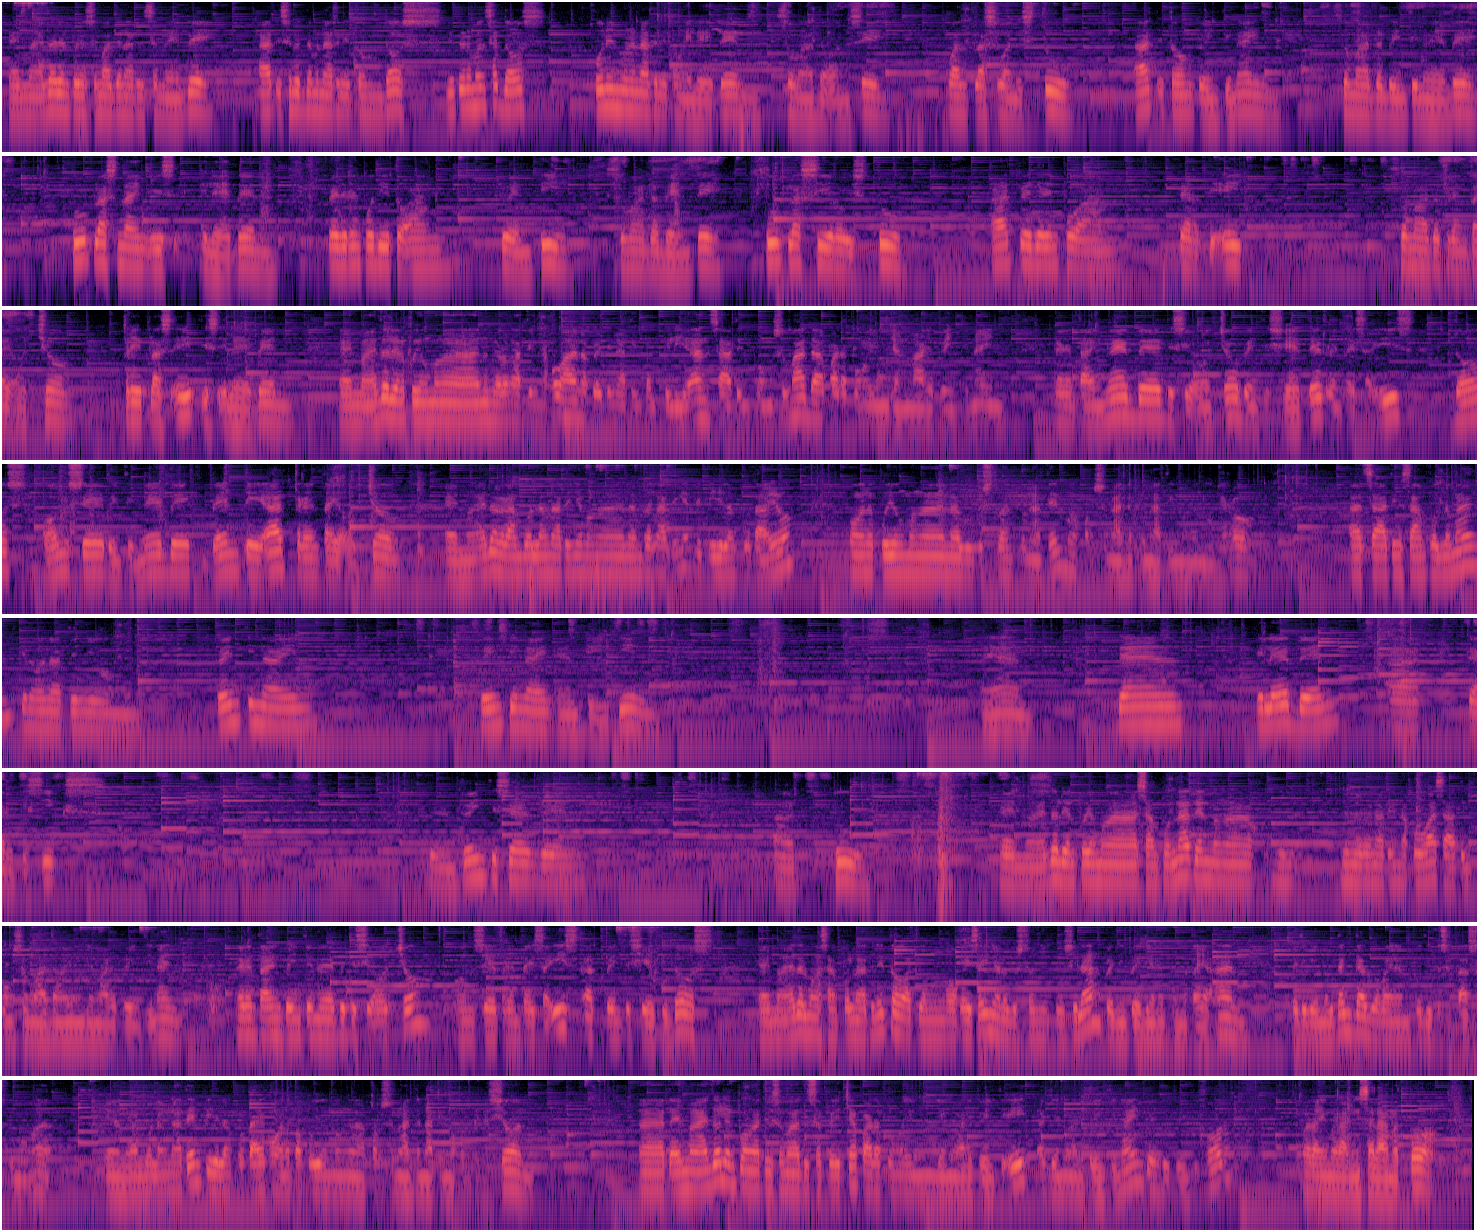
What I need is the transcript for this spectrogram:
Kaya mga idol, yan po yung sumada natin sa 9. At isunod naman natin itong 2. Dito naman sa 2, kunin muna natin itong 11. Sumada 11. 1 plus 1 is 2. At itong 29. Sumada 29. 2 plus 9 is 11. Pwede rin po dito ang 20. Sumada 20. 2 plus 0 is 2. At pwede rin po ang 38. Sumada 38. 3 plus 8 is 11. And mga idol, yan po yung mga numero nating nakuha na pwede nating pagpilian sa atin pong sumada para po ngayong January 29. Meron tayong 9, 18, 27, 36, 2, 11, 29, 20, at 38. And mga idol, rumble lang natin yung mga number natin yan. Pipili lang po tayo kung ano po yung mga nagugustuhan po natin, mga kasunada po natin mga numero. At sa ating sample naman, kinuha natin yung 29, 29, and 18. Ayan. Then, 11 at 36. Then, 27 at 2. And mga idol, yan po yung mga sample natin, mga num- numero natin nakuha sa ating pong sumada ngayong January 29. Meron tayong 29-18, 11-36 at 27-2. And mga idol, mga sample natin ito at kung okay sa inyo, nagustuhan niyo po sila, pwedeng pwede nyo pumatayaan. Pwede kayong magdagdag o kaya naman po dito sa taas kumuha. Ayan, rambo lang natin, pili lang po tayo kung ano pa po yung mga personada natin na kombinasyon. At ayun mga idol, yan po ang ating sumada sa pecha para po ngayong January 28 at January 29, 2024. Maraming maraming salamat po.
